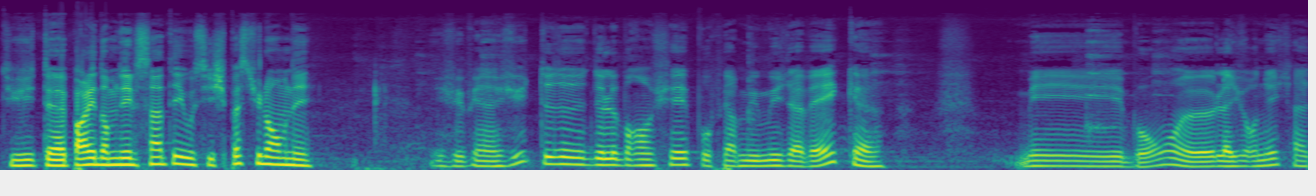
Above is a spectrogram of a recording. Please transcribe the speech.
Tu t'avais parlé d'emmener le synthé aussi, je sais pas si tu l'as emmené. Je viens juste de, de le brancher pour faire mumuse avec. Mais bon, euh, la journée, ça a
